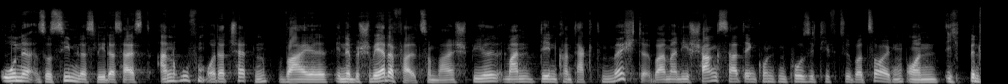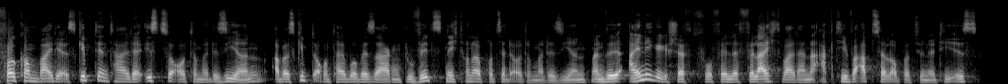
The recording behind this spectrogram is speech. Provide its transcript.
ohne so seamlessly, das heißt anrufen oder chatten, weil in einem Beschwerdefall zum Beispiel man den Kontakt möchte, weil man die Chance hat, den Kunden positiv zu überzeugen. Und ich bin vollkommen bei dir. Es gibt den Teil, der ist zu automatisieren, aber es gibt auch einen Teil, wo wir sagen, du willst nicht 100% automatisieren. Man will einige Geschäftsvorfälle, vielleicht weil da eine aktive Upsell-Opportunity ist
